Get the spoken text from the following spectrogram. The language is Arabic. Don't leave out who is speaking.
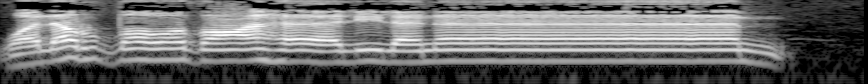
Speaker 1: والأرض وضعها للنام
